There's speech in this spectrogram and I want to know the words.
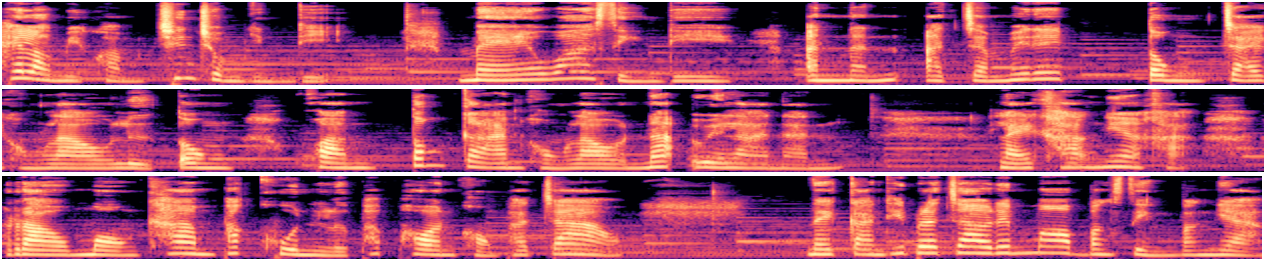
ให้เรามีความชื่นชมยินดี แม้ว่าสิ่งดี อันนั้นอาจจะไม่ได้ตรงใจของเราหรือตรงความต้องการของเราณเวลานั้น หลายครั้งเนี่ยค่ะ เรามองข้ามพระคุณหรือพระพรของพระเจ้า ในการที่พระเจ้าได้มอบบางสิ่งบางอย่าง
